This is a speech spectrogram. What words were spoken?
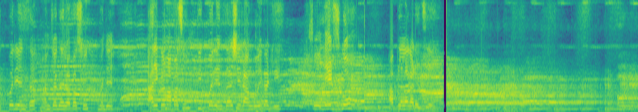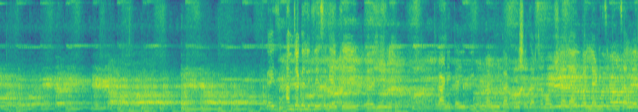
इथपर्यंत आमच्या घरापासून म्हणजे कार्यक्रमापासून तिथपर्यंत अशी रांगोळी काढली. सो लेट्स गो आपल्याला काढायची आहे. गाईज आमच्या गल्लीतले सगळ्याचे अ, हे राणीताई ती पण रांगोळी काढते शेजारच्या मावशी आलाय कल्याणीचं पण चाललंय.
